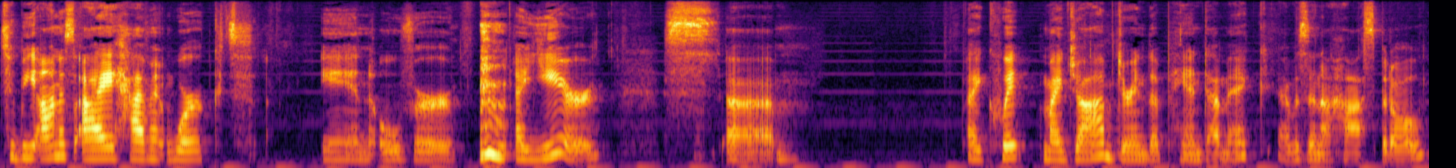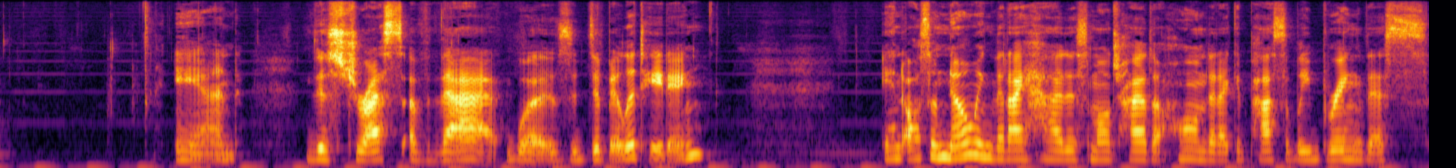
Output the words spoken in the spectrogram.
to be honest, I haven't worked in over a year. Um, I quit my job during the pandemic. I was in a hospital. And the stress of that was debilitating. And also knowing that I had a small child at home that I could possibly bring this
